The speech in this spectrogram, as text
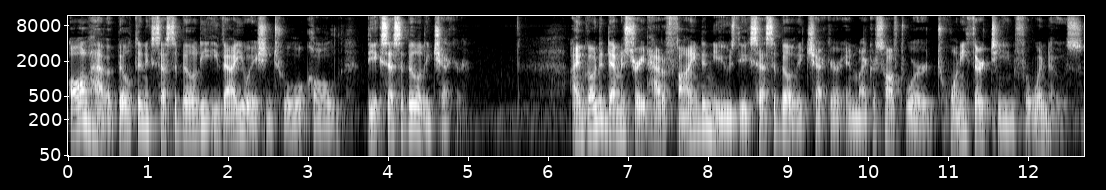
all have a built-in accessibility evaluation tool called the Accessibility Checker. I am going to demonstrate how to find and use the Accessibility Checker in Microsoft Word 2013 for Windows.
